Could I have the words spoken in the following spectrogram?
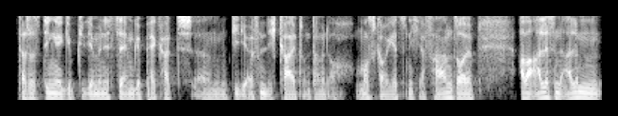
dass es Dinge gibt, die der Minister im Gepäck hat, ähm, die die Öffentlichkeit und damit auch Moskau jetzt nicht erfahren soll. Aber alles in allem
